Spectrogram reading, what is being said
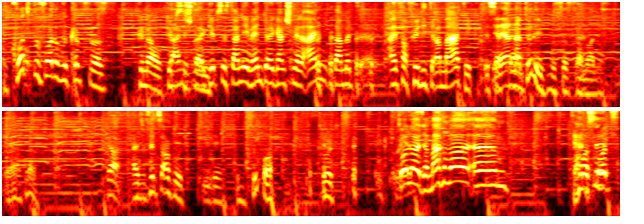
Und kurz bevor du geköpft wirst. Genau, gibst es, gibst es dann eventuell ganz schnell ein, damit äh, einfach für die Dramatik ist ja, Ja, ja, natürlich muss das dramatisch. Ja. Ja, also findest du auch gut, die Idee. Super. Gut. So Leute, machen wir. Ähm, wir's ganz kurz.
